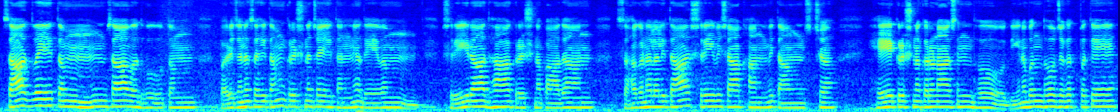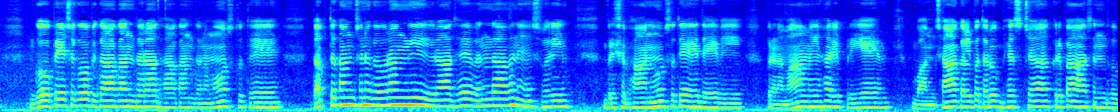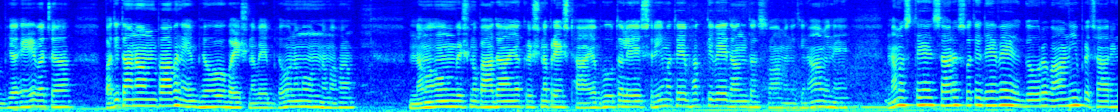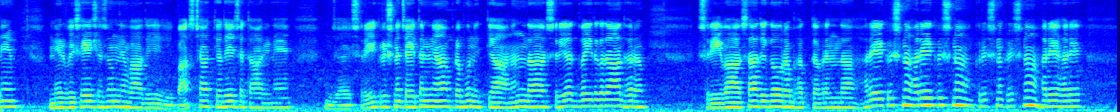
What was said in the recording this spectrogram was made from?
साद्वैतं सावधूतं परिजनसहितं कृष्णचैतन्यदेवं श्रीराधाकृष्णपादान् सहगणललिता श्रीविशाखान्वितांश्च। हे कृष्णकरुणासिन्धो, दीनबन्धो जगत्पते। गोपेश गोपिकान्त नमोऽस्तु ते। तप्तकाञ्चन गौराङ्गी राधे वृन्दावनेश्वरी, वृषभानुसुते देवी, प्रणमामि हरिप्रिये, वाञ्छाकल्पतरुभ्यश्च कृपा एव च। पतितानां पावनेभ्यो, वैष्णवेभ्यो नमो नमः। नम ओं ॐ विष्णुपादाय कृष्णप्रेष्ठाय भूतले श्रीमते भक्तिवेदान्तस्वामिनिधि नामिने नमस्ते सारस्वतीदेवे गौरवाणी प्रचारिणे। निर्विशेषशून्यवादी पाश्चात्यदेशतारिणे। जय श्रीकृष्णचैतन्य प्रभुनित्यानन्द श्री अद्वैतगदाधर श्रीवासादिगौरभक्तवृन्द, हरे कृष्ण हरे कृष्ण कृष्ण कृष्ण, हरे हरे।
